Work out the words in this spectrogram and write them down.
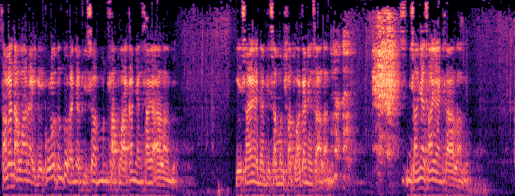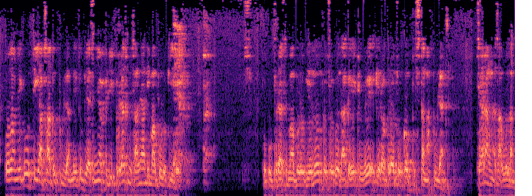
Sama tak warai, ya. kalau tentu hanya bisa menfatwakan yang saya alami. Ya saya hanya bisa menfatwakan yang saya alami. Misalnya saya yang saya alami. Kalau itu tiap satu bulan itu biasanya beli beras misalnya 50 kilo. Buku beras 50 kilo, bojoku tak kayak duit, kira-kira cukup setengah bulan. Jarang nak sabulan.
